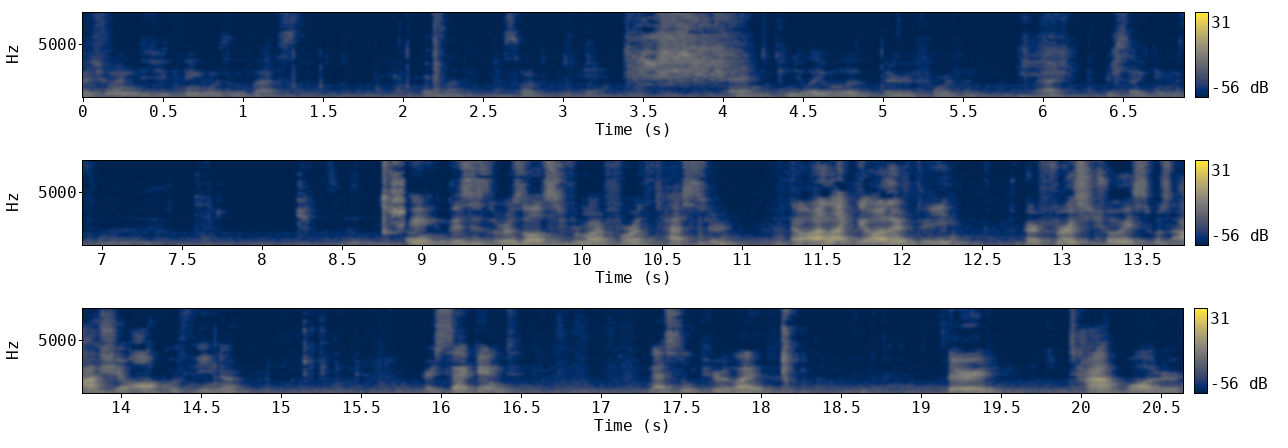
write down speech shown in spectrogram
Which one did you think was the best? This one. This one? Okay. And can you label the third, fourth, and uh, or second? Okay, this is the results from our fourth tester. Now, unlike the other three, her first choice was actually Aquafina. Her second, Nestle Pure Life. Third, tap water.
